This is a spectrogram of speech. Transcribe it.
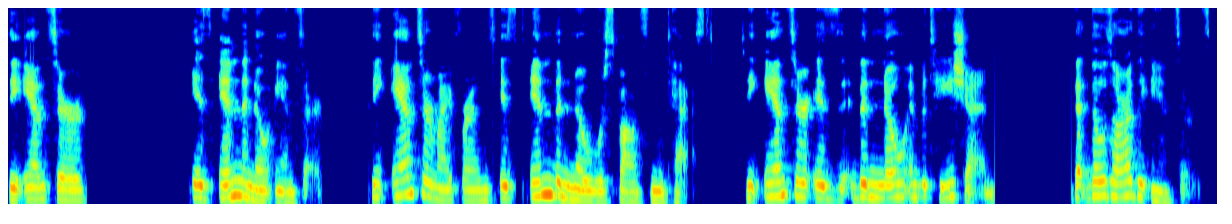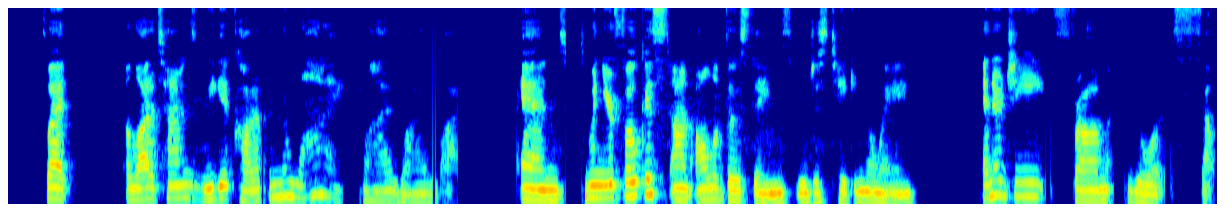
the answer is in the no answer. The answer, my friends, is in the no response in the text. The answer is the no invitation. That those are the answers. But a lot of times we get caught up in the why, why, why, why. And when you're focused on all of those things, you're just taking away energy from yourself,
